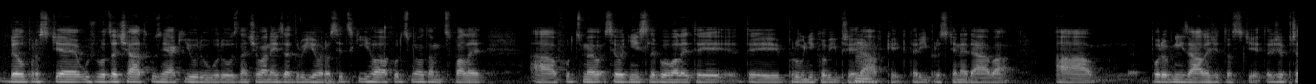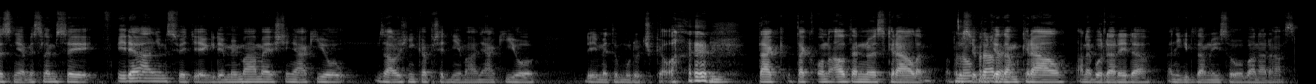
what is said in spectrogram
byl prostě už od začátku z nějakého důvodu označovaný za druhýho Rosického a furt jsme ho tam spali a furt jsme si od něj slibovali ty, ty průnikové přihrávky, hmm. který prostě nedává a podobné záležitosti. Takže přesně, myslím si, v ideálním světě, kdy my máme ještě nějakého záložníka před ním a nějakého dejme tomu dočkala, hmm. tak, tak on alternuje s králem. A prostě no, buď je tam král, anebo Darida a nikdy tam nejsou oba naraz.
